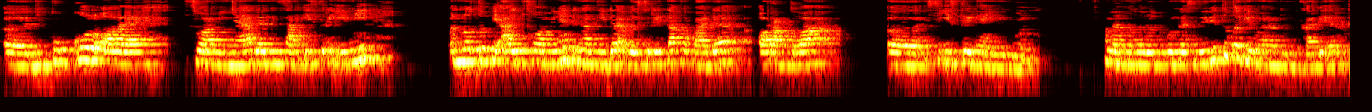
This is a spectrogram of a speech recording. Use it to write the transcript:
e, dipukul oleh suaminya dan sang istri ini menutupi aib suaminya dengan tidak bercerita kepada orang tua e, si istrinya ini bun. Nah menurut bunda sendiri itu bagaimana bun KDRT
